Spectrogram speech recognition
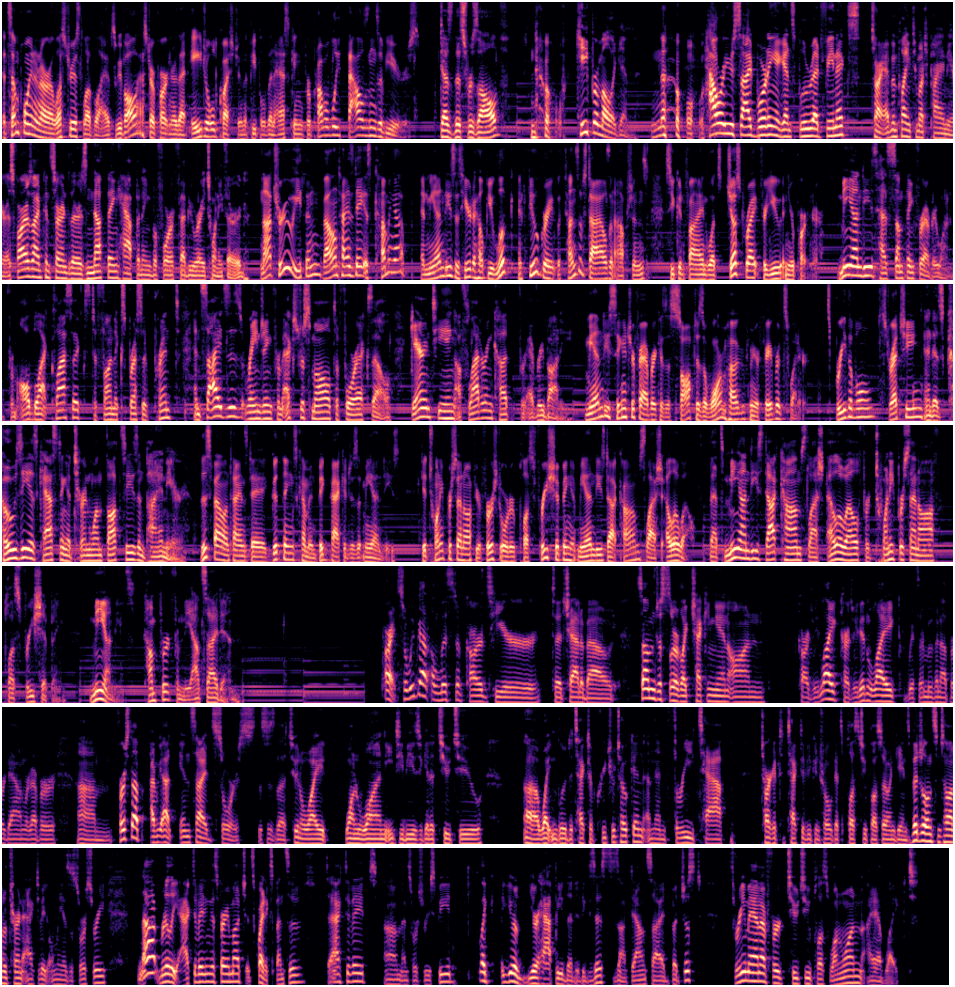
At some point in our illustrious love lives, we've all asked our partner that age old question that people have been asking for probably thousands of years. Does this resolve? No, Keep or mulligan? No. How are you sideboarding against Blue Red Phoenix? Sorry, I've been playing too much Pioneer. As far as I'm concerned, there is nothing happening before February 23rd. Not true, Ethan. Valentine's Day is coming up, and MeUndies is here to help you look and feel great with tons of styles and options so you can find what's just right for you and your partner. MeUndies has something for everyone, from all black classics to fun expressive print, and sizes ranging from extra small to 4XL, guaranteeing a flattering cut for every body. MeUndies' signature fabric is as soft as a warm hug from your favorite sweater. It's breathable, stretchy. And as cozy as casting a turn one Thoughtseize in Pioneer. This Valentine's Day, good things come in big packages at MeUndies. Get 20% off your first order plus free shipping at MeUndies.com slash LOL. That's MeUndies.com slash LOL for 20% off plus free shipping. MeUndies, comfort from the outside in. All right, so we've got a list of cards here to chat about. Some just sort of like checking in on cards we liked, cards we didn't like, if they're moving up or down, whatever. Um, first up, I've got Inside Source. This is the tuna white 1 1 ETBs. You get a 2 2 uh, white and blue detective creature token, and then three tap. Target detective you control gets plus two plus zero and gains vigilance until end of turn. Activate only as a sorcery. Not really activating this very much. It's quite expensive to activate, um, and sorcery speed. Like you're you're happy that it exists. It's not downside, but just three mana for two two plus one one. I have liked.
